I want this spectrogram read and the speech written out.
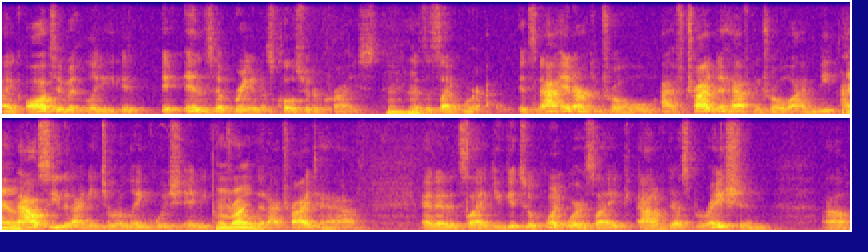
like ultimately it it ends up bringing us closer to Christ because it's like we're it's not in our control. I've tried to have control. I need, I now see that I need to relinquish any control Right. that I tried to have, and then it's like you get to a point where it's like out of desperation, um,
